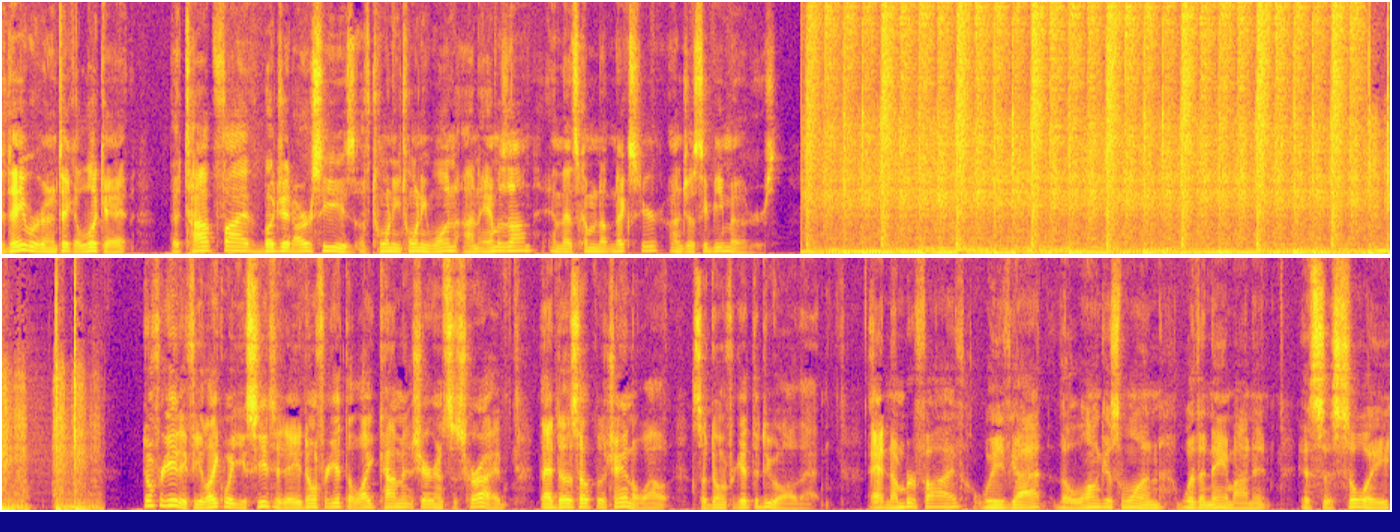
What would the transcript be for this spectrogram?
Today we're going to take a look at the top five budget RCs of 2021 on Amazon, and that's coming up next year on Jesse B Motors. Don't forget, if you like what you see today, don't forget to like, comment, share, and subscribe. That does help the channel out, so don't forget to do all that. At number five, we've got the longest one with a name on it. It's the Soy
